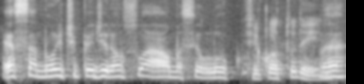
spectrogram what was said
essa noite pedirão sua alma, seu louco. Ficou tudo aí. Né?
